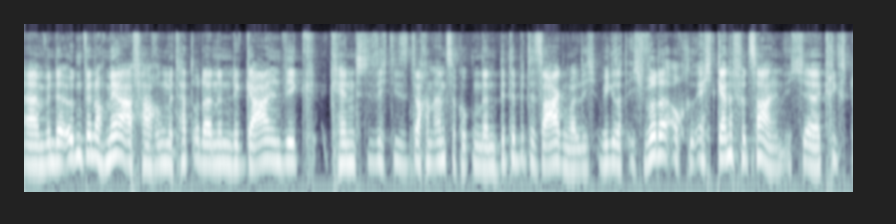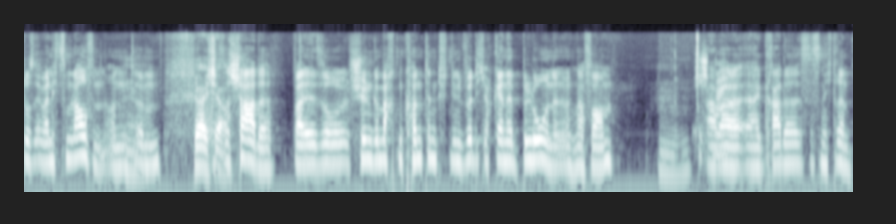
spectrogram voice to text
Ähm, wenn da irgendwer noch mehr Erfahrung mit hat oder einen legalen Weg kennt, sich diese Sachen anzugucken, dann bitte, bitte sagen, weil ich, wie gesagt, ich würde auch echt gerne für zahlen. Ich äh, krieg's bloß einfach nicht zum Laufen. Und mhm. ähm, ja, das auch. ist schade, weil so schön gemachten Content, den würde ich auch gerne belohnen in irgendeiner Form. Mhm. Aber äh, gerade ist es nicht drin.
